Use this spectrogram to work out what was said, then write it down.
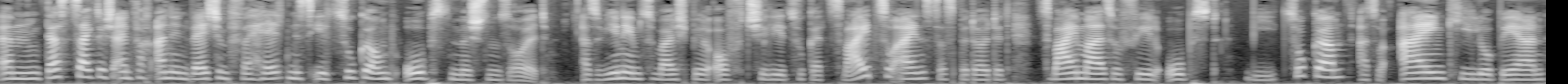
Ähm, das zeigt euch einfach an, in welchem Verhältnis ihr Zucker und Obst mischen sollt. Also wir nehmen zum Beispiel oft Gelierzucker 2 zu 1, das bedeutet zweimal so viel Obst wie Zucker, also ein Kilo Beeren,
